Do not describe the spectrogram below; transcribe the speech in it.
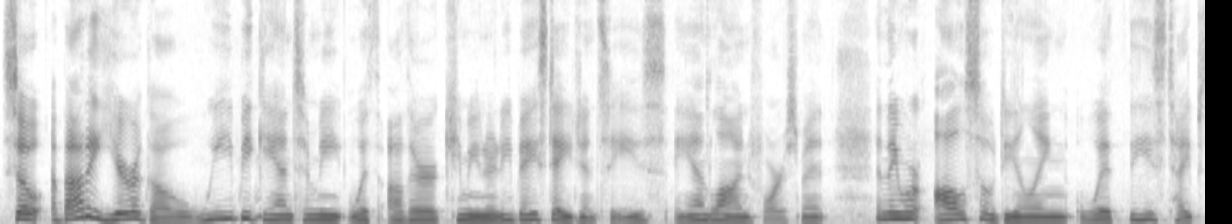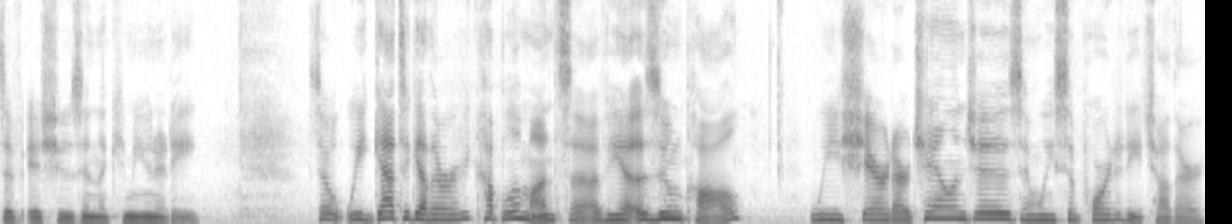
So, about a year ago, we began to meet with other community based agencies and law enforcement, and they were also dealing with these types of issues in the community. So we got together every couple of months uh, via a Zoom call. We shared our challenges and we supported each other.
